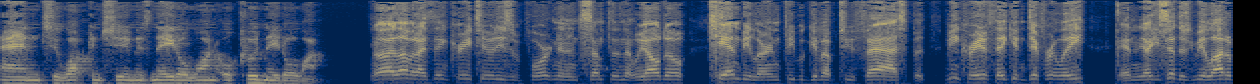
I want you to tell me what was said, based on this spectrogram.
and to what consumers need or want or could need or want. Well, I love it. I think creativity is important and it's something that we all know can be learned. People give up too fast, but being creative, thinking differently, and like you said, there's going to be a lot of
